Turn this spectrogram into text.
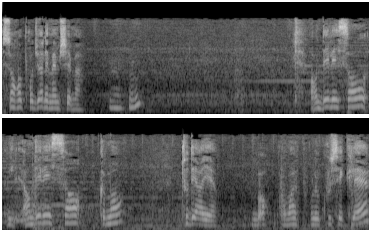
Sans reproduire les mêmes schémas. En délaissant, en délaissant, comment? Tout derrière. Bon, au moins pour le coup c'est clair.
